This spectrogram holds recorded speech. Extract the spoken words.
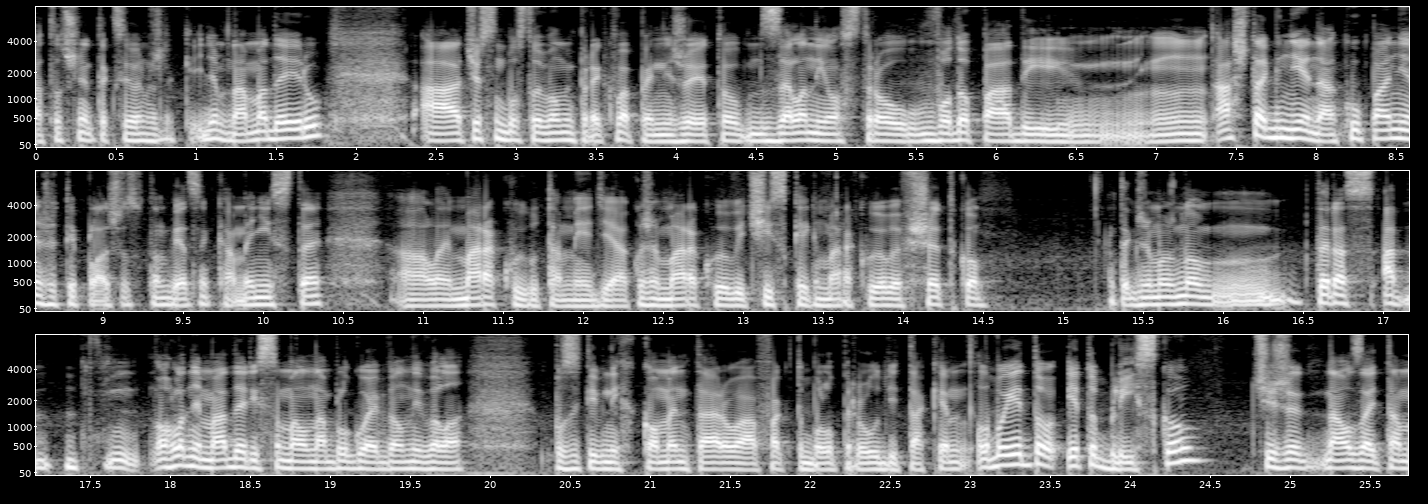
spiatočne, tak si viem, že idem na Madeiru. A tiež som bol z toho veľmi prekvapený, že je to zelený ostrov, vodopády, mm, až tak nie na kúpanie, že tie pláže sú tam viac kamenisté, ale marakujú tam jedia, akože marakujový cheesecake, marakujové všetko. Takže možno mm, teraz, a mm, ohľadne Madery som mal na blogu aj veľmi veľa pozitívnych komentárov a fakt to bolo pre ľudí také, lebo je to, je to blízko, čiže naozaj tam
